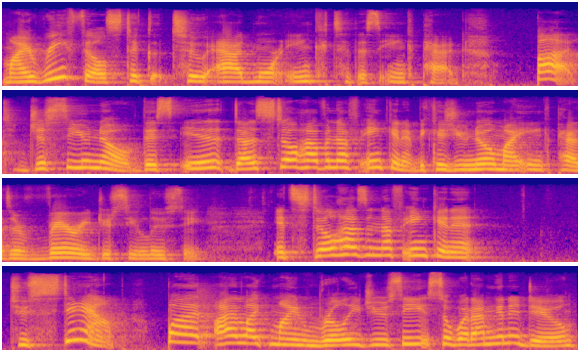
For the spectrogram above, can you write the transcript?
my refills to, to add more ink to this ink pad. But just so you know, this is, does still have enough ink in it because you know my ink pads are very juicy loosey. It still has enough ink in it to stamp, but I like mine really juicy. So what I'm gonna do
